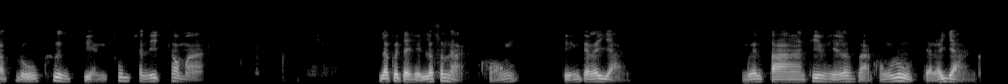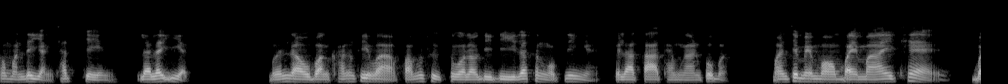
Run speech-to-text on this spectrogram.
รับรู้ขึ้นเสียงทุกชนิดเข้ามา แล้วก็จะเห็นลักษณะ ของเสียงแต่ละอย่าง เหมือนตาที่เห็นลักษณะของรูปแต่ละอย่างของมันได้อย่างชัดเจนและละเอียด เหมือนเราบางครั้งที่ว่าความรู้สึกตัวเราดีๆ และสงบนิ่งอะเวลาตาทำงานปุ๊บอะมันจะไม่มองใบไม้แค่ใบ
